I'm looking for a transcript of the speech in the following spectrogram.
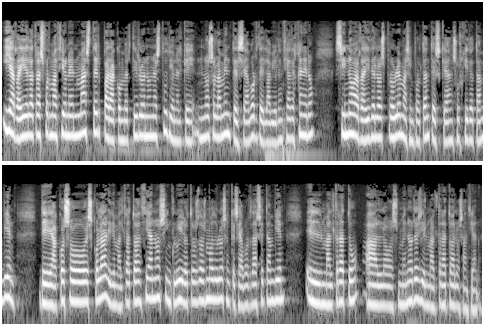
y a raíz de la transformación en máster para convertirlo en un estudio en el que no solamente se aborde la violencia de género, sino a raíz de los problemas importantes que han surgido también de acoso escolar y de maltrato a ancianos, incluir otros dos módulos en que se abordase también el maltrato a los menores y el maltrato a los ancianos.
